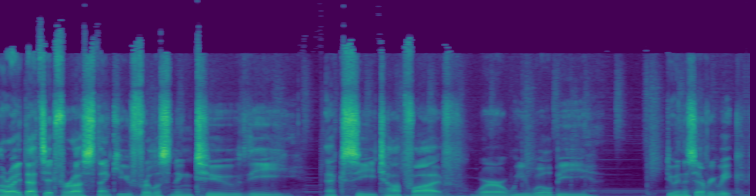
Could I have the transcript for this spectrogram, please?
All right, that's it for us. Thank you for listening to the XC Top 5, where we will be doing this every week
